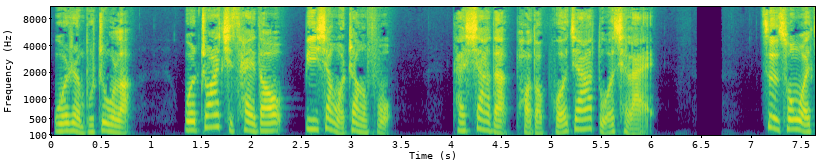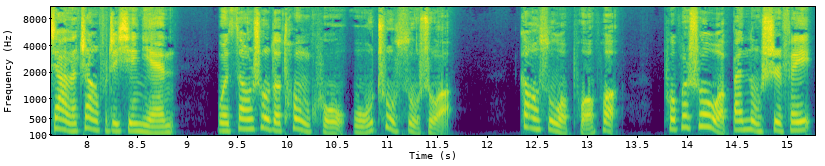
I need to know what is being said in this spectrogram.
我忍不住了，我抓起菜刀逼向我丈夫。他吓得跑到婆家躲起来。自从我嫁了丈夫这些年，我遭受的痛苦无处诉说，告诉我婆婆，婆婆说我搬弄是非；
